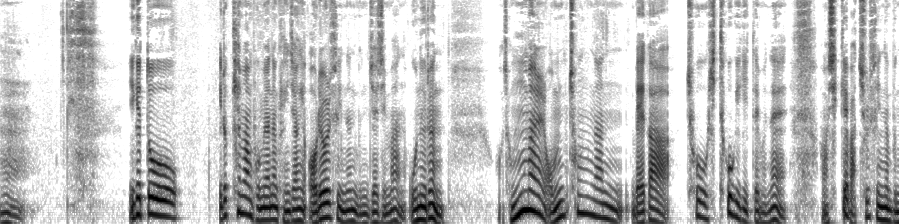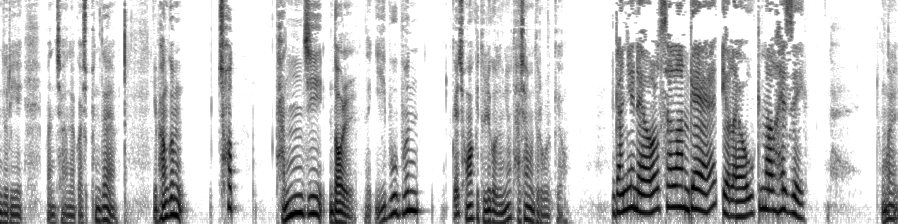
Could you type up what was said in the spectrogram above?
음. 이게 또 이렇게만 보면은 굉장히 어려울 수 있는 문제지만 오늘은 어, 정말 엄청난 메가 초 히트곡이기 때문에 어, 쉽게 맞출 수 있는 분들이 많지 않을까 싶은데 이 방금 첫 단지 널이 네, 부분 꽤 정확히 들리거든요. 다시 한번 들어볼게요. Daniel Salange, Ileouk Malhezi. 정말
